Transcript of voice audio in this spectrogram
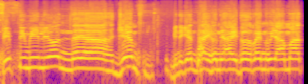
50 million na uh, gems. Binigyan tayo ni Idol Ren Uyamat.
